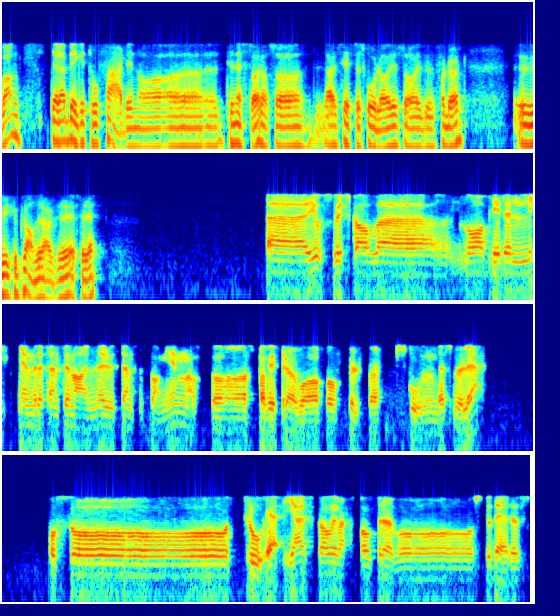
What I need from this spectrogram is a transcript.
Vang. Dere er begge to ferdig nå eh, til neste år, altså det er siste skoleåret står for døren. Hvilke planer har dere etter det? Eh, jo, så vi skal eh, Nå blir det litt mindre 59-er ut den sesongen. Og så skal vi prøve å få fullført skolen best mulig. Og så tror jeg Jeg skal i hvert fall prøve å studere så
